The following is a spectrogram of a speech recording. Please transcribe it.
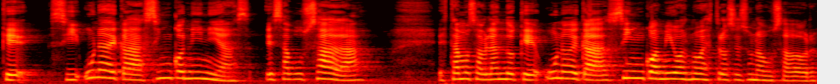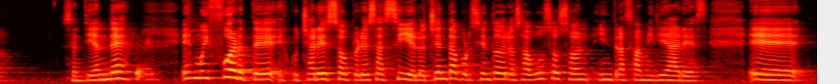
que si una de cada cinco niñas es abusada, estamos hablando que uno de cada cinco amigos nuestros es un abusador. ¿Se entiende? Es muy fuerte escuchar eso, pero es así. El 80% de los abusos son intrafamiliares. Eh,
